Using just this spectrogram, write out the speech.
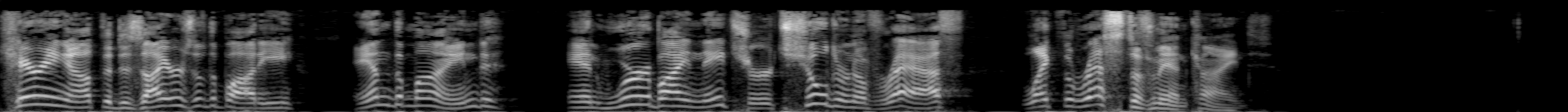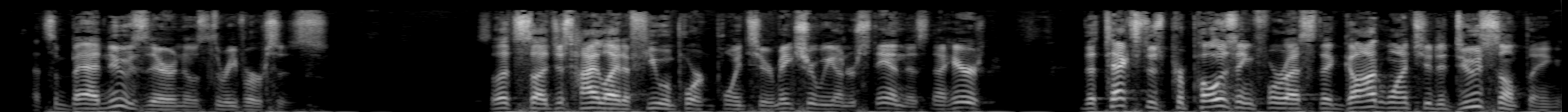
carrying out the desires of the body and the mind, and were by nature children of wrath like the rest of mankind. That's some bad news there in those three verses. So let's uh, just highlight a few important points here. Make sure we understand this. Now, here, the text is proposing for us that God wants you to do something.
